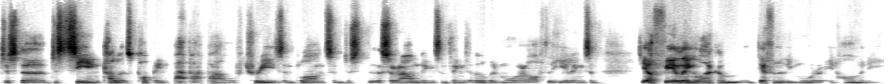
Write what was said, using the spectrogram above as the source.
just uh, just seeing colors popping, pa pa pa, of trees and plants and just the surroundings and things a little bit more after the healings and yeah, feeling like I'm definitely more in harmony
